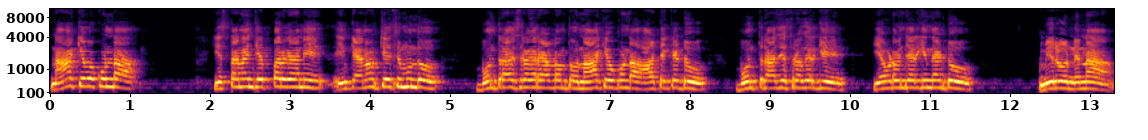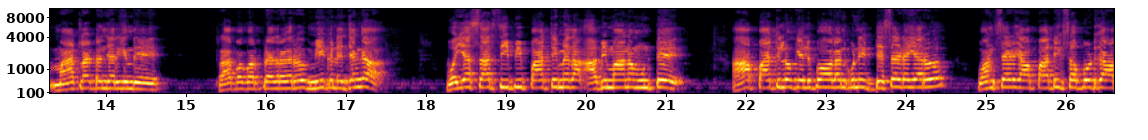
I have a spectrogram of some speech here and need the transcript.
నాకు ఇవ్వకుండా ఇస్తానని చెప్పారు కానీ ఇంకా అనౌన్స్ చేసే ముందు బొంతు రాజేశ్వరరావు గారు వెళ్ళడంతో నాకు ఇవ్వకుండా ఆ టికెట్ బొంతు రాజేశ్వరరావు గారికి ఇవ్వడం జరిగిందంటూ మీరు నిన్న మాట్లాడటం జరిగింది. రాపా వరప్రసాదరావు గారు మీకు నిజంగా వైఎస్ఆర్సీపీ పార్టీ మీద అభిమానం ఉంటే ఆ పార్టీలోకి వెళ్ళిపోవాలనుకుని డిసైడ్ అయ్యారు. వన్ సైడ్గా ఆ పార్టీకి సపోర్ట్గా ఆ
